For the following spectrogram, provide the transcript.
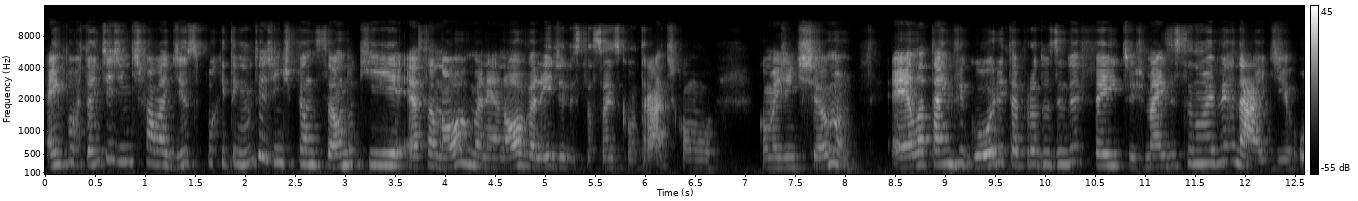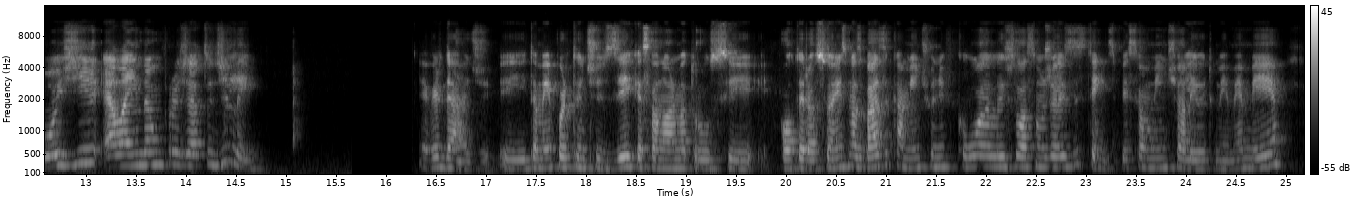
É importante a gente falar disso porque tem muita gente pensando que essa norma, né, a nova lei de licitações e contratos, como, como a gente chama, ela está em vigor e está produzindo efeitos, mas isso não é verdade. Hoje ela ainda é um projeto de lei. É verdade. E também é importante dizer que essa norma trouxe alterações, mas basicamente unificou a legislação já existente, especialmente a Lei 8666,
